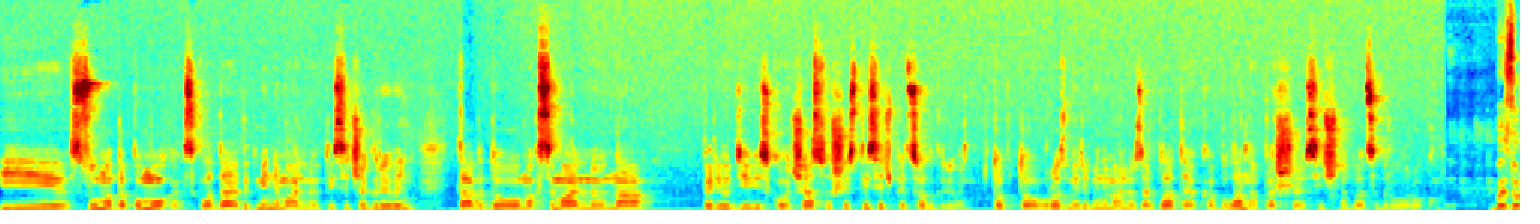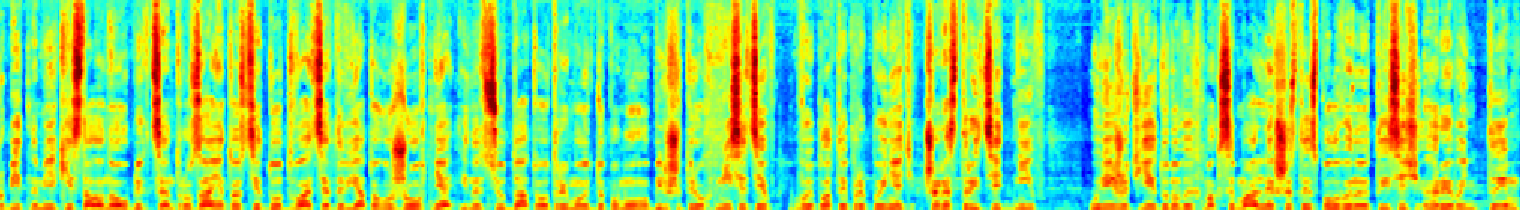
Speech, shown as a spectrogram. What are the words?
І сума допомоги складає від мінімальної 1000 гривень, так до максимальної на період дії військового часу 6500 гривень, тобто у розмірі мінімальної зарплати, яка була на 1 січня 2022 року. Безробітним, які стали на облік центру зайнятості до 29 жовтня і на цю дату отримують допомогу більше трьох місяців, виплати припинять через 30 днів. Уріжуть їх до нових максимальних 6,5 тисяч гривень тим,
